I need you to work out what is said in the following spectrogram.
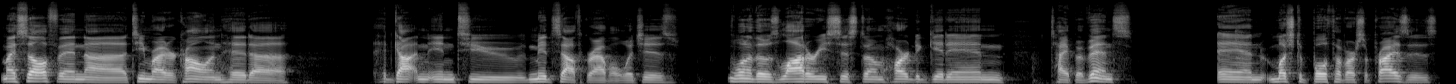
myself and uh, team rider Colin had uh, had gotten into Mid South Gravel, which is one of those lottery system, hard to get in type events. And much to both of our surprises,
